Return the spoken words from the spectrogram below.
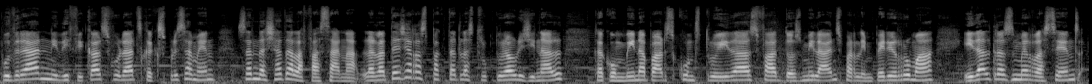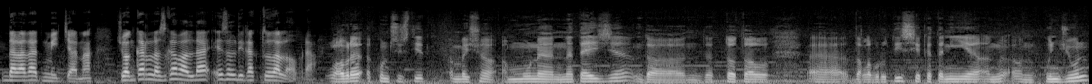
podrà nidificar els forats que expressament s'han deixat a la façana. La neteja ha respectat l'estructura original que combina parts construïdes fa 2.000 anys per l'imperi romà i d'altres més recents de l'edat mitjana. Joan Carles Gavaldà és el director de l'obra. L'obra ha consistit en això, amb una neteja de, de tot el, eh, de la brutícia que tenia en, en conjunt,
